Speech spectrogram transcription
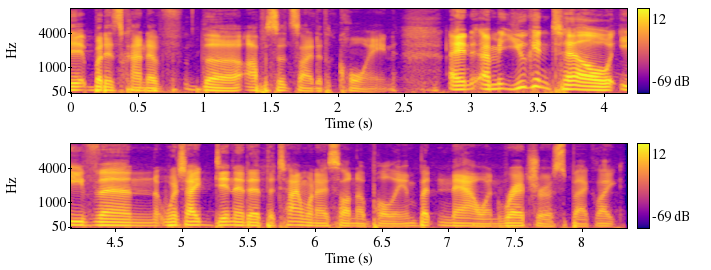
it, but it's kind of the opposite side of the coin, and I mean you can tell even, which I didn't at the time when I saw Napoleon, but now in retrospect, like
